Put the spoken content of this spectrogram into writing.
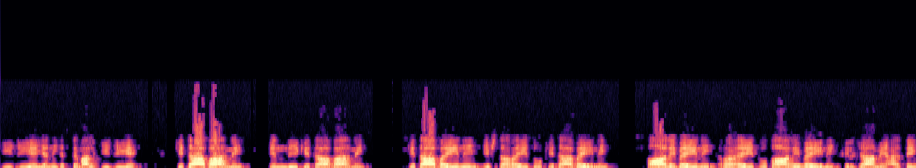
کیجیے یعنی استعمال کیجیے۔ کتابانی ہندی کتابانی کتابین اشتریت کتابین طالبین رأیت طالبین فی الجامعتی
